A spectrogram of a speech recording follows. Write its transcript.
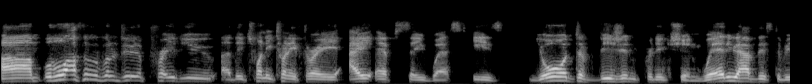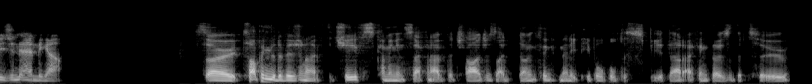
Um, well, the last thing we're going to do to preview uh, the 2023 AFC West is your division prediction. Where do you have this division ending up? So topping the division, I have the Chiefs. Coming in second, I have the Chargers. I don't think many people will dispute that. I think those are the two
